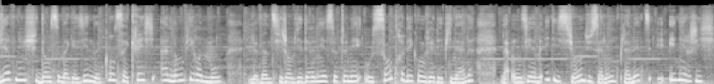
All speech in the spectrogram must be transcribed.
Bienvenue dans ce magazine consacré à l'environnement. Le 26 janvier dernier se tenait au Centre des Congrès d'Épinal la 11e édition du Salon Planète et Énergie.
